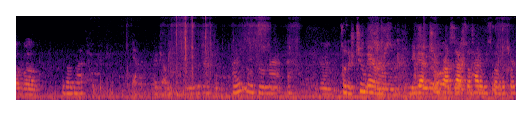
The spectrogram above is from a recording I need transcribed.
above. Do those match? Yeah, good job. I don't know if I'm at. So there's two errors. You got two crossed out, so how do we spell this word?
